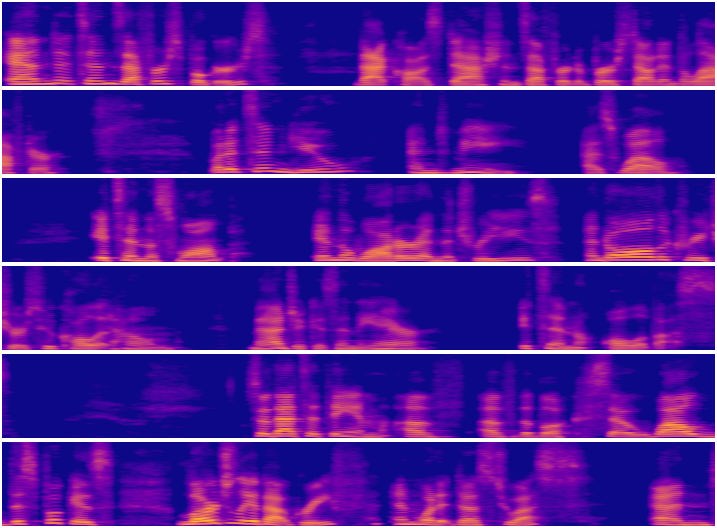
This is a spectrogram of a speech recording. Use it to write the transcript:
And it's in Zephyr's boogers. That caused Dash and Zephyr to burst out into laughter. But it's in you and me as well. It's in the swamp, in the water and the trees, and all the creatures who call it home. Magic is in the air. It's in all of us. So that's a theme of of the book. So while this book is largely about grief and what it does to us and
